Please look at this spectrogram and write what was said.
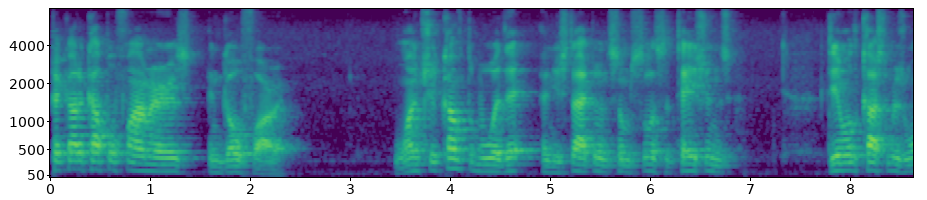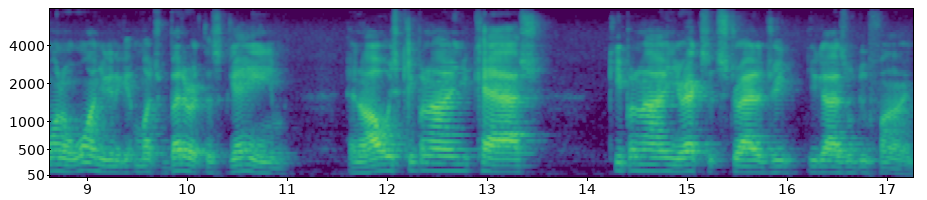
pick out a couple farm areas and go for it once you're comfortable with it and you start doing some solicitations dealing with customers one-on-one you're going to get much better at this game and always keep an eye on your cash, keep an eye on your exit strategy. You guys will do fine.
